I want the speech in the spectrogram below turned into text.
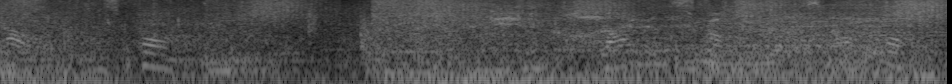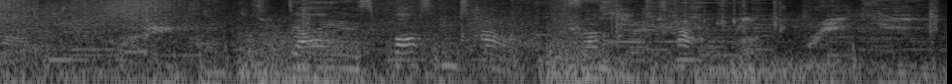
tower has fallen. Dire's structures are fortified. Dire's bottom tower is under attack.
